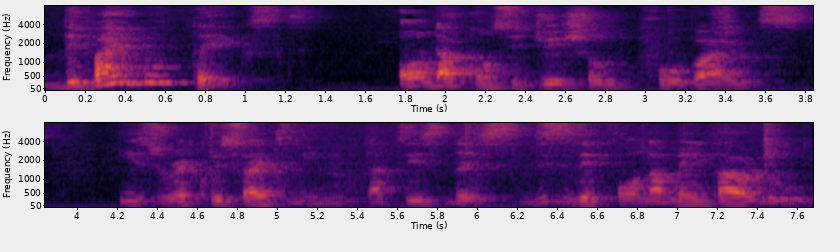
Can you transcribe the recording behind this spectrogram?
the Bible text under consideration provides its requisite meaning. That is, this this is a fundamental rule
